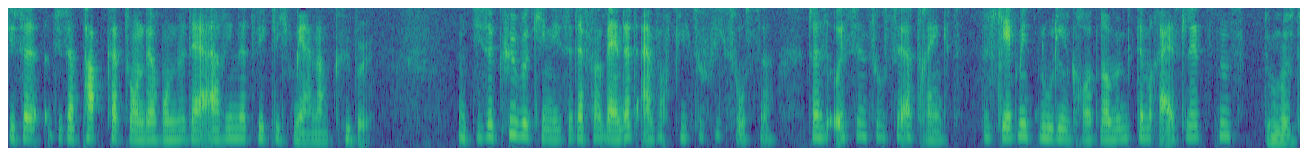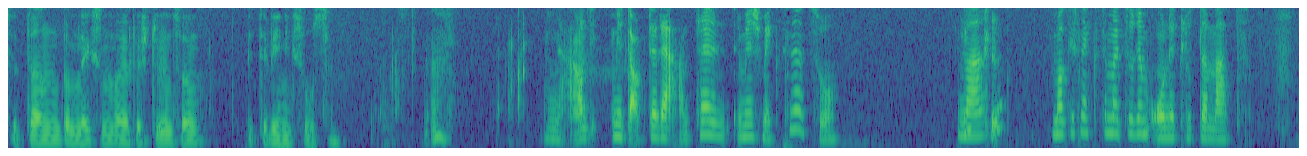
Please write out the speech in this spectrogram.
Dieser, dieser Pappkarton der Runde, der erinnert wirklich mehr an einen Kübel. Und dieser Kübelchinese, der verwendet einfach viel zu viel Soße. Da ist alles in Soße ertränkt. Das geht mit Nudeln gerade noch, aber mit dem Reis letztens, Du musst halt dann beim nächsten Mal bestellen sagen, bitte wenig Soße. na und mir taugt ja der Anteil, mir schmeckt es nicht so. Na, Okay. mag ich das nächste Mal zu dem ohne Glutamat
